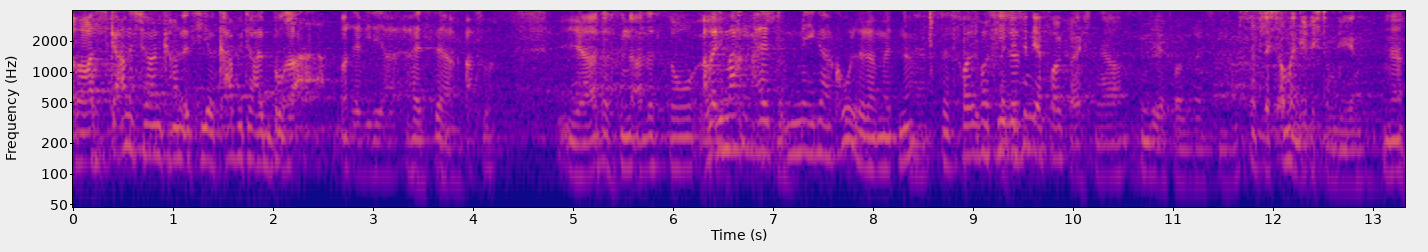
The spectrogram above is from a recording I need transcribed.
Aber was ich gar nicht hören kann, ist hier Capital Bra. Oder wie der heißt, der Affe. Ja, das sind alles so. äh, Aber die machen halt mega Kohle damit, ne? Da folgen Viele. viele. Die sind die erfolgreichsten, ja. sind die erfolgreichsten. Müssen wir vielleicht auch mal in die Richtung gehen. Ja.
